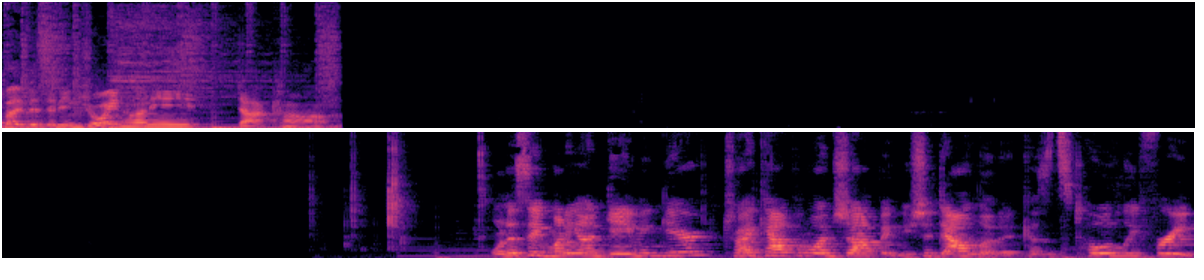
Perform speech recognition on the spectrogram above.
by visiting joinhoney.com Want to save money on gaming gear? Try Capital One Shopping. You should download it because it's totally free.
